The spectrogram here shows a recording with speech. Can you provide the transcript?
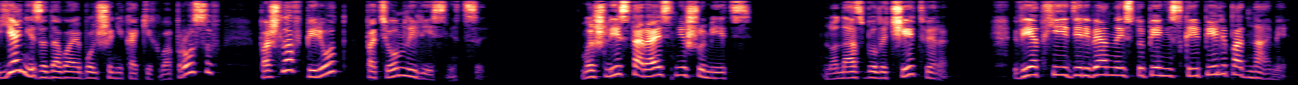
я, не задавая больше никаких вопросов, пошла вперед по темной лестнице. Мы шли, стараясь не шуметь, но нас было четверо. Ветхие деревянные ступени скрипели под нами,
